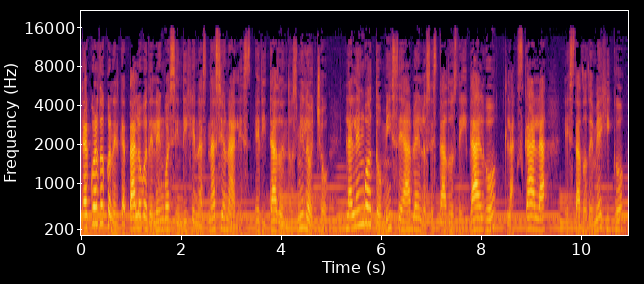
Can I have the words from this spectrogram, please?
De acuerdo con el Catálogo de Lenguas Indígenas Nacionales, editado en 2008, la lengua otomí se habla en los estados de Hidalgo, Tlaxcala, Estado de México,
